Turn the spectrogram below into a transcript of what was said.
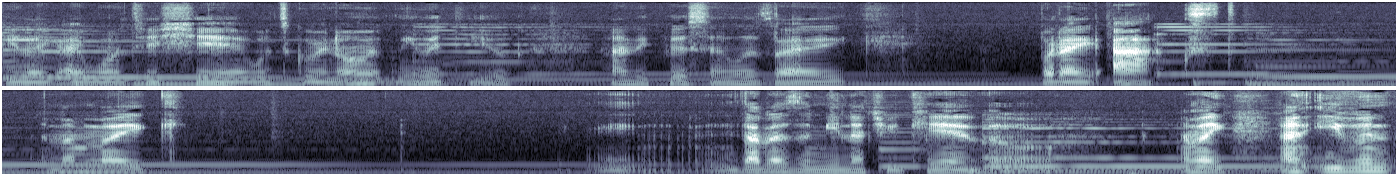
feel like I want to share what's going on with me with you. And the person was like, but I asked, and I'm like, mm, that doesn't mean that you care though. And like, and even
